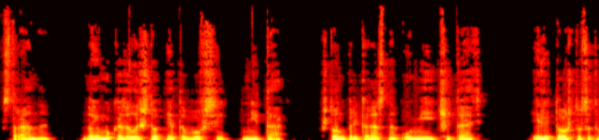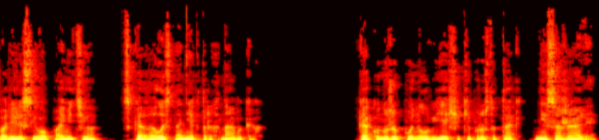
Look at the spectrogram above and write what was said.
Странно, но ему казалось, что это вовсе не так, что он прекрасно умеет читать, или то, что сотворили с его памятью, сказалось на некоторых навыках. Как он уже понял, в ящике просто так не сажали,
